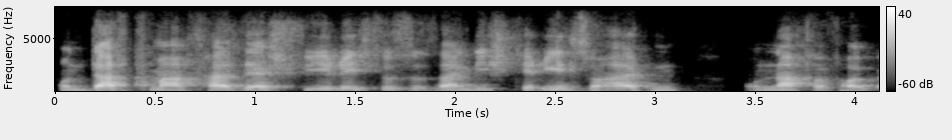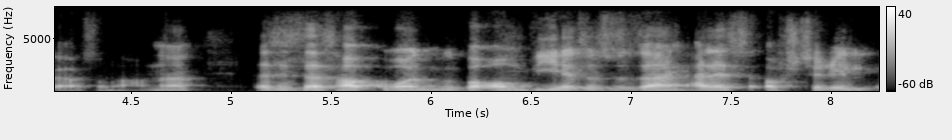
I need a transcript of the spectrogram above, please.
Und das macht es halt sehr schwierig, sozusagen die steril zu halten und nachverfolgbar zu machen. Ne? Das ist das Hauptgrund, warum wir sozusagen alles auf steril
